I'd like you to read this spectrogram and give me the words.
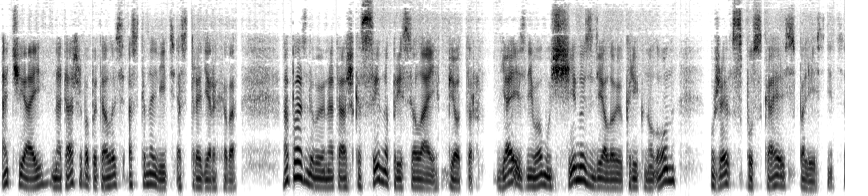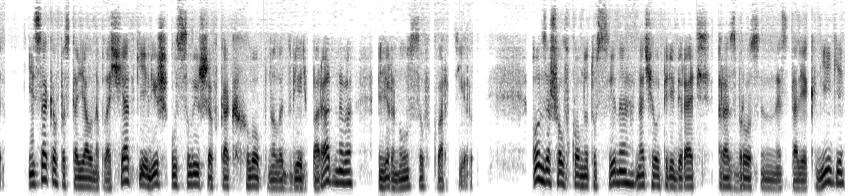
А чай? Наташа попыталась остановить Островерхова. «Опаздываю, Наташка, сына присылай, Петр. Я из него мужчину сделаю!» — крикнул он, уже спускаясь по лестнице. Исаков постоял на площадке и, лишь услышав, как хлопнула дверь парадного, вернулся в квартиру. Он зашел в комнату сына, начал перебирать разбросанные на столе книги.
